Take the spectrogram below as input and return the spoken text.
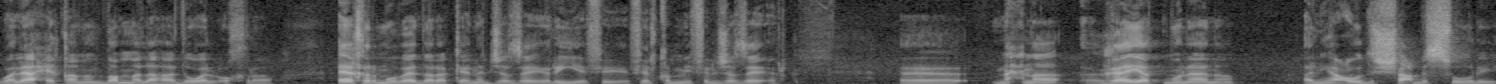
ولاحقا انضم لها دول أخرى آخر مبادرة كانت جزائرية في في القمة في الجزائر. آه نحن غاية منانا أن يعود الشعب السوري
